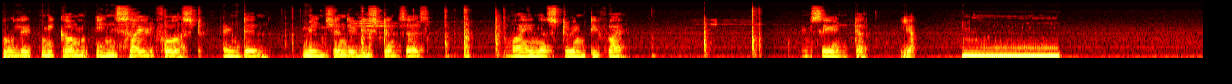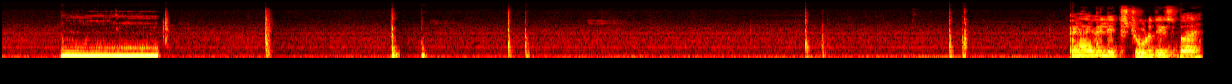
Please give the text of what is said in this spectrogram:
so let me come inside first and then mention the distance as minus 25 and say enter. Yeah. And I will extrude this by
